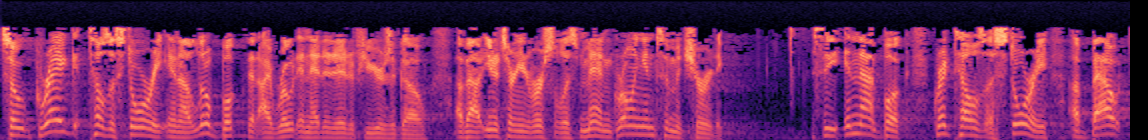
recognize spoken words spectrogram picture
So Greg tells a story in a little book that I wrote and edited a few years ago about Unitarian Universalist men growing into maturity. See, in that book, Greg tells a story about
